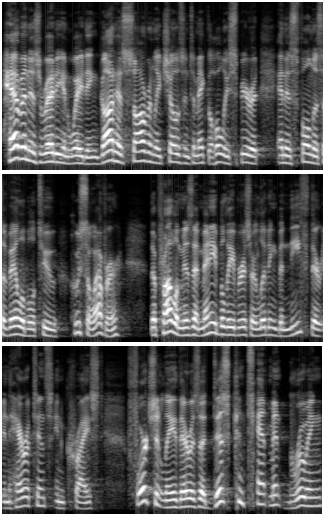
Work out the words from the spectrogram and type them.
Heaven is ready and waiting. God has sovereignly chosen to make the Holy Spirit and His fullness available to whosoever. The problem is that many believers are living beneath their inheritance in Christ. Fortunately, there is a discontentment brewing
